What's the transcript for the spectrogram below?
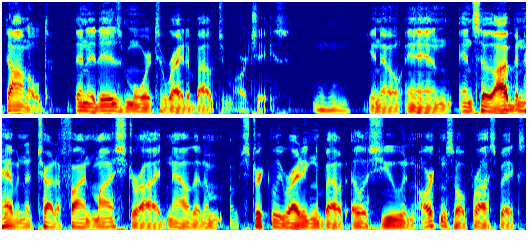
Donald than it is more to write about Ja'Marr Chase mm-hmm. you know? And and so i've been having to try to find my stride now that i'm, I'm strictly writing about lsu and arkansas prospects.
